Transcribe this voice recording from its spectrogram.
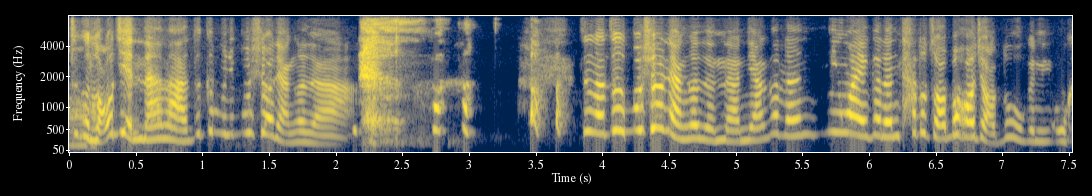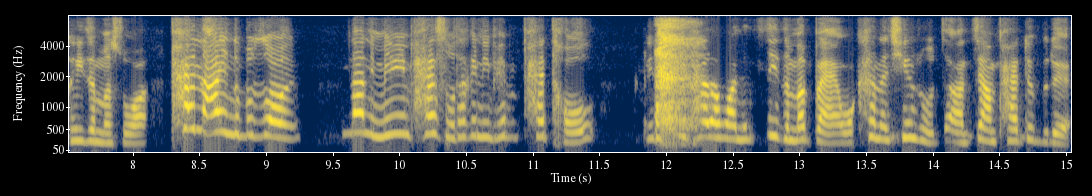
这个哦老简单了，这根本就不需要两个人啊。真的，这个不需要两个人的，两个人，另外一个人他都找不好角度，我跟你，我可以这么说，拍哪里你都不知道。那你明明拍手，他给你拍拍头，你自己拍的话，你自己怎么摆，我看得清楚，这样这样拍对不对？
